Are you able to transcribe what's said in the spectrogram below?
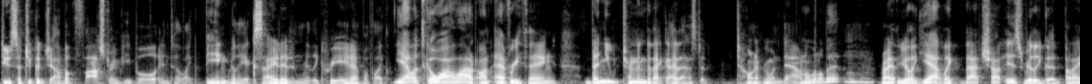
do such a good job of fostering people into like being really excited and really creative of like, yeah, let's go all out on everything, then you turn into that guy that has to tone everyone down a little bit, mm-hmm. right? You're like, yeah, like that shot is really good, but I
